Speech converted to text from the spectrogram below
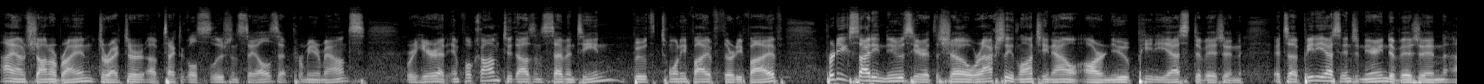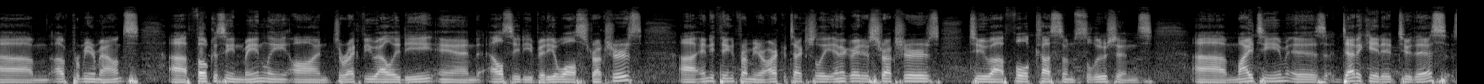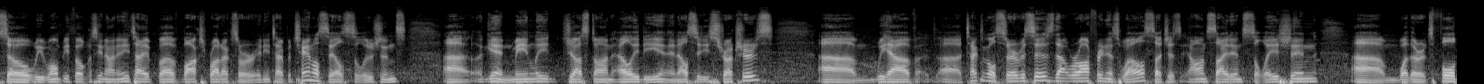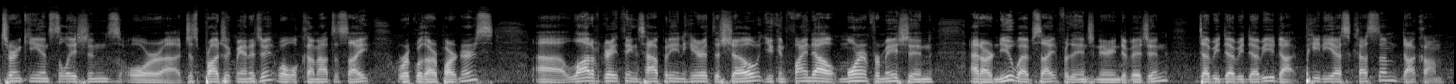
Hi, I'm Sean O'Brien, Director of Technical Solution Sales at Premier Mounts. We're here at InfoComm 2017, booth 2535. Pretty exciting news here at the show. We're actually launching out our new PDS division. It's a PDS engineering division um, of Premier Mounts, uh, focusing mainly on direct view LED and LCD video wall structures. Uh, anything from your architecturally integrated structures to uh, full custom solutions. Uh, my team is dedicated to this, so we won't be focusing on any type of box products or any type of channel sales solutions. Uh, again, mainly just on LED and, LCD structures. Um, we have uh, technical services that we're offering as well, such as on-site installation, um, whether it's full turnkey installations or uh, just project management, where we'll come out to site, work with our partners. Uh, a lot of great things happening here at the show. You can find out more information at our new website for the engineering division, www.pdscustom.com.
